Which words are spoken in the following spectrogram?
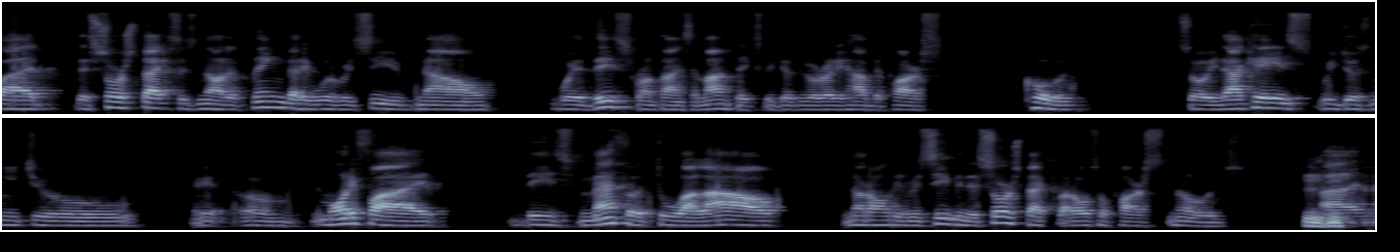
But the source text is not a thing that it will receive now with this runtime semantics because we already have the parse code. So in that case, we just need to uh, um, modify this method to allow not only receiving the source text, but also parse nodes. Mhm. And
